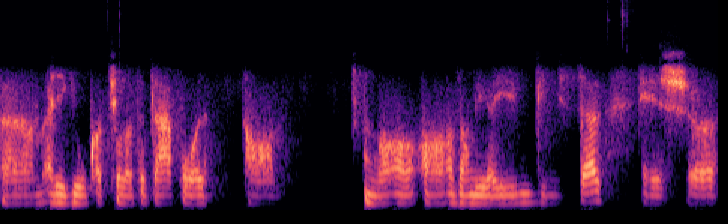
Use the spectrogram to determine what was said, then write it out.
um, elég jó kapcsolatot ápol a, a, a, az angliai guinness és, uh,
